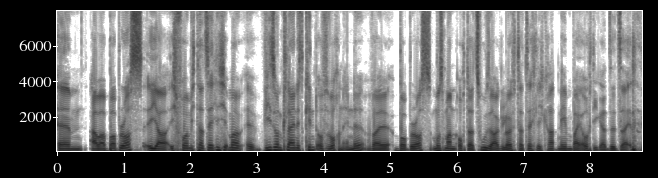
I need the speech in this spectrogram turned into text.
Ähm, aber Bob Ross, ja, ich freue mich tatsächlich immer äh, wie so ein kleines Kind aufs Wochenende, weil Bob Ross, muss man auch dazu sagen, läuft tatsächlich gerade nebenbei auch die ganze Zeit.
